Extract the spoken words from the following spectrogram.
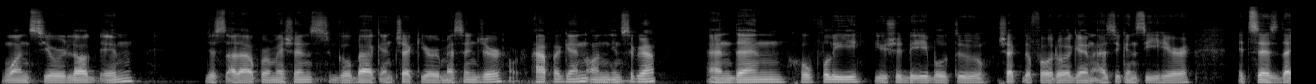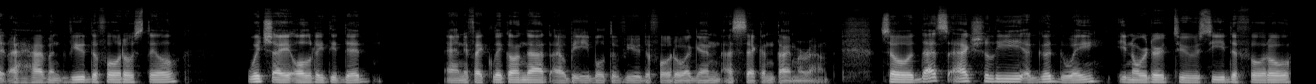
once you're logged in, just allow permissions, go back and check your messenger app again on Instagram and then hopefully you should be able to check the photo again. As you can see here it says that I haven't viewed the photo still which I already did. And if I click on that I'll be able to view the photo again a second time around. So that's actually a good way in order to see the photo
